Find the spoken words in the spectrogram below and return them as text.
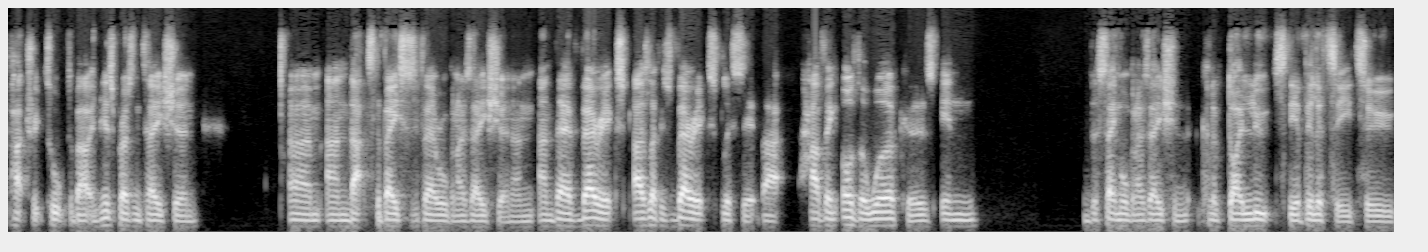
Patrick talked about in his presentation. Um, and that's the basis of their organization. And, and they're very, ASLEF is very explicit that having other workers in the same organization kind of dilutes the ability to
